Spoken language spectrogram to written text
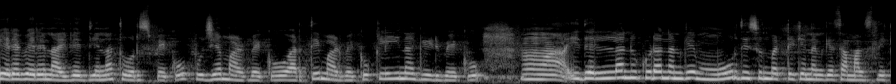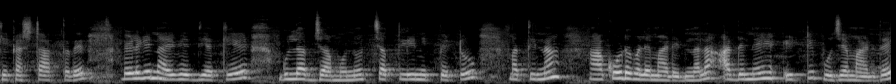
ಬೇರೆ ಬೇರೆ ನೈವೇದ್ಯನ ತೋರಿಸ್ಬೇಕು, ಪೂಜೆ ಮಾಡಬೇಕು, ಆರತಿ ಮಾಡಬೇಕು ಕ್ಲೀನಾಗಿ ಇಡಬೇಕು. ಇದೆಲ್ಲನೂ ಕೂಡ ನನಗೆ ಮೂರು ದಿವ್ಸದ ಮಟ್ಟಿಗೆ ನನಗೆ ಸಂಭಾಳಿಸ್ಲಿಕ್ಕೆ ಕಷ್ಟ ಆಗ್ತದೆ. ಬೆಳಗ್ಗೆ ನೈವೇದ್ಯಕ್ಕೆ ಗುಲಾಬ್ ಜಾಮೂನು, ಚಕ್ಲಿ, ನಿಪ್ಪೆಟ್ಟು ಮತ್ತಿನ್ನು ಕೋಡುಬಳೆ ಮಾಡಿದ್ನಲ್ಲ ಅದನ್ನೇ ಇಟ್ಟು ಪೂಜೆ ಮಾಡಿದೆ.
